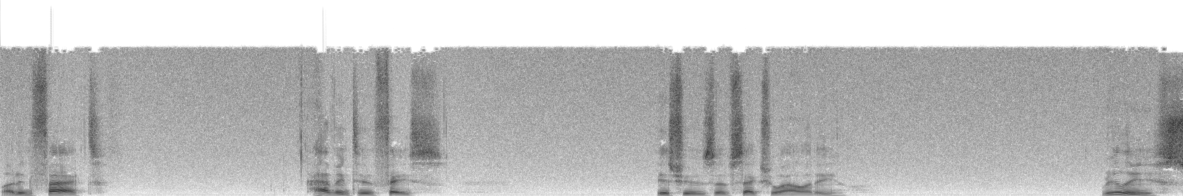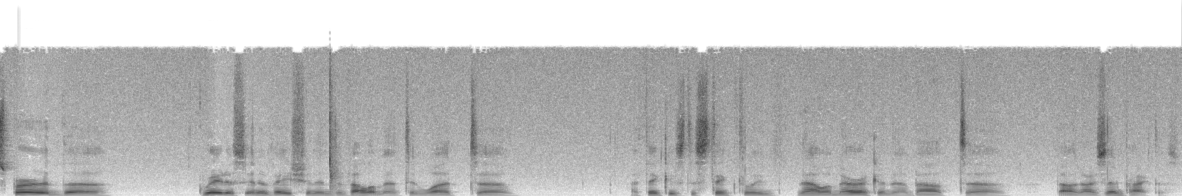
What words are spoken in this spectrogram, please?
But in fact, having to face issues of sexuality really spurred the greatest innovation and development in what uh, I think is distinctly now American about, uh, about our Zen practice.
